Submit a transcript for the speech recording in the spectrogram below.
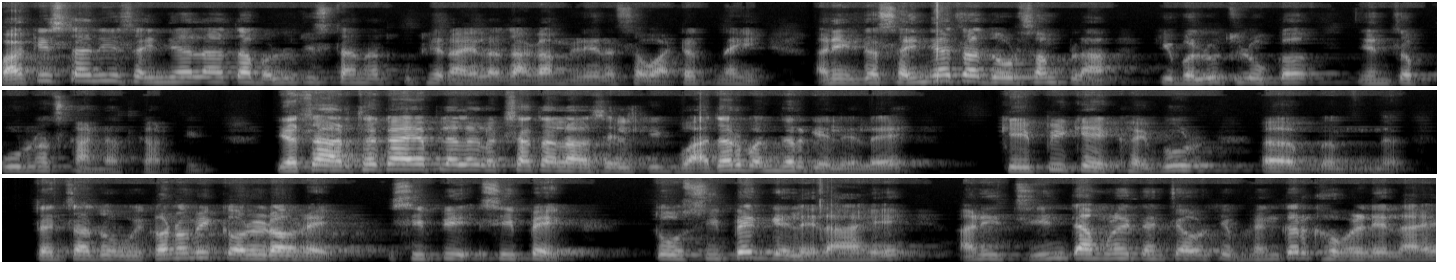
पाकिस्तानी सैन्याला आता बलुचिस्तानात कुठे राहायला जागा मिळेल असं वाटत नाही आणि एकदा सैन्याचा जोर संपला की बलूच लोक यांचं पूर्णच कांडात काढतील. याचा अर्थ काय आपल्याला लक्षात आला असेल की ग्वादर बंदर गेलेलं आहे के पी के खैबूर त्यांचा जो इकॉनॉमिक कॉरिडॉर आहे सी पी सीपेक तो सीपेक गेलेला आहे आणि चीन त्यामुळे त्यांच्यावरती भयंकर खवळलेला आहे.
